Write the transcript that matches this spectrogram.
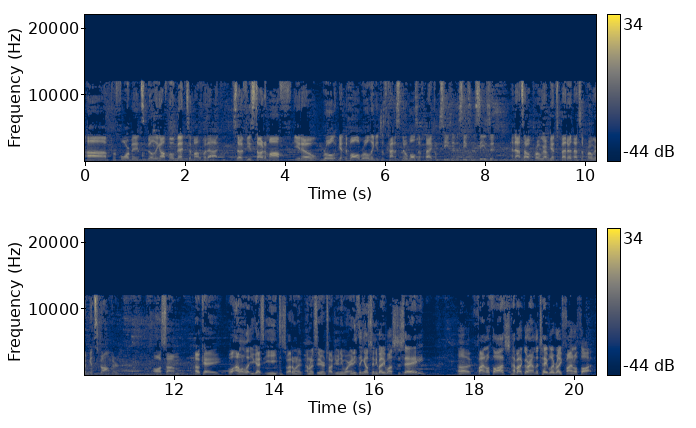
um, performance, building off momentum off of that. So if you start them off, you know, roll, get the ball rolling, it just kind of snowballs effect from season to season to season, and that's how a program gets better. That's how a program gets stronger. Awesome. Okay. Well, I want to let you guys eat, so I don't want to, I don't want to sit here and talk to you anymore. Anything else anybody wants to say? Uh, final thoughts? How about I go around the table? Everybody, final thought.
